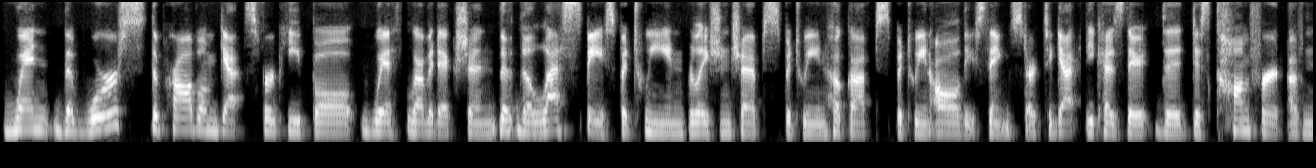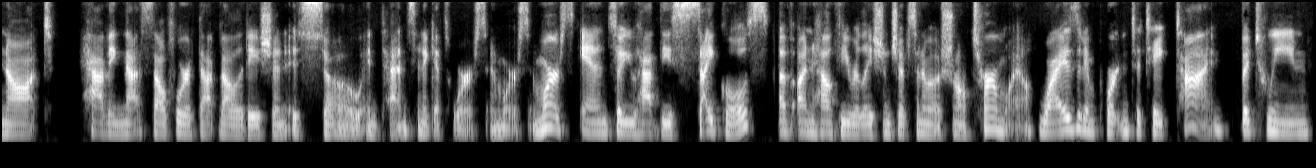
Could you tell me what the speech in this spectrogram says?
When the worse the problem gets for people with love addiction, the, the less space between relationships, between hookups, between all these things start to get because the the discomfort of not having that self worth, that validation is so intense and it gets worse and worse and worse. And so you have these cycles of unhealthy relationships and emotional turmoil. Why is it important to take time between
